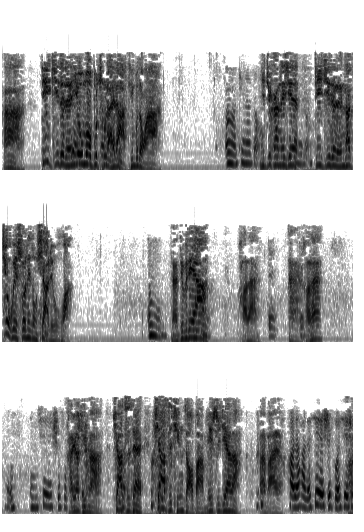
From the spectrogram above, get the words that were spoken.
啊，低级的人幽默不出来的，听不懂啊？嗯，听得懂。你去看那些低级的人，他就会说那种下流话嗯，啊，对不对啊嗯？好了，对。哎，好了，嗯嗯，谢谢师傅。还要听啊？下次再，下次请早吧，没时间了，拜拜。好的好的，谢谢师傅，谢谢。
